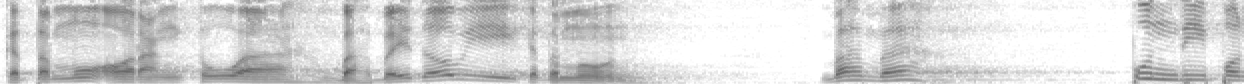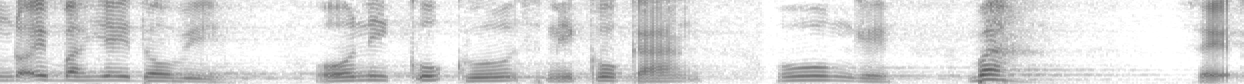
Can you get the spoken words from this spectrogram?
Ketemu orang tua Mbah Baidawi ketemu. Mbah, Mbah, pundi pondoke Mbah Yaidawi? Oh niku Gus, niku Kang. Oh nggih. Mbah, saya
